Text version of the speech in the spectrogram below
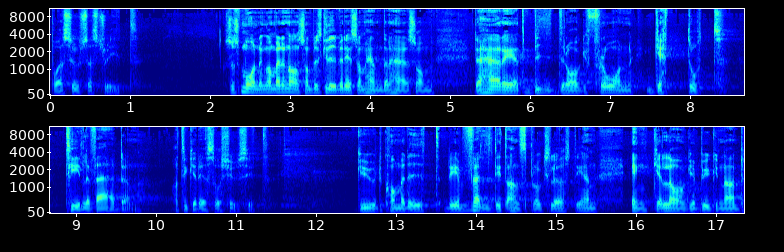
på Azusa Street. Så småningom är det någon som beskriver det som händer här som det här är ett bidrag från gettot till världen. Jag tycker det är så tjusigt. Gud kommer dit, det är väldigt anspråkslöst, det är en enkel lagerbyggnad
